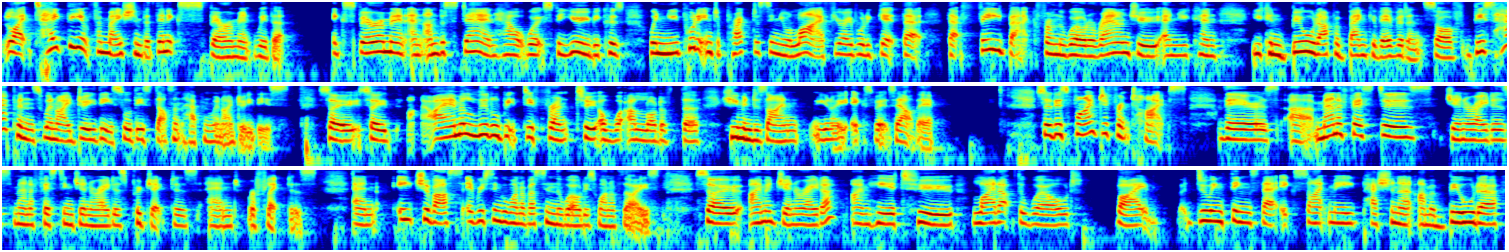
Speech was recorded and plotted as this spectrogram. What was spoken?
like take the information, but then experiment with it experiment and understand how it works for you because when you put it into practice in your life you're able to get that that feedback from the world around you and you can you can build up a bank of evidence of this happens when I do this or this doesn't happen when I do this. So so I am a little bit different to a, a lot of the human design you know experts out there so there's five different types. There's uh, manifestors, generators, manifesting generators, projectors, and reflectors. And each of us, every single one of us in the world, is one of those. So I'm a generator. I'm here to light up the world by doing things that excite me, passionate. I'm a builder.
